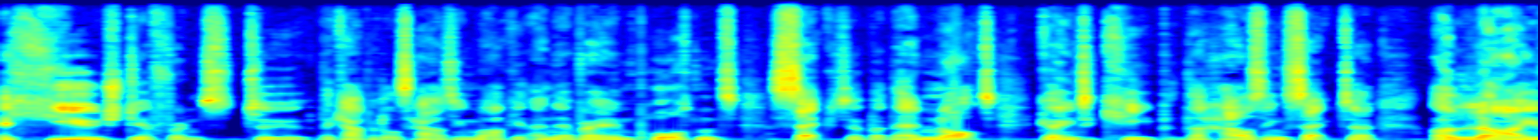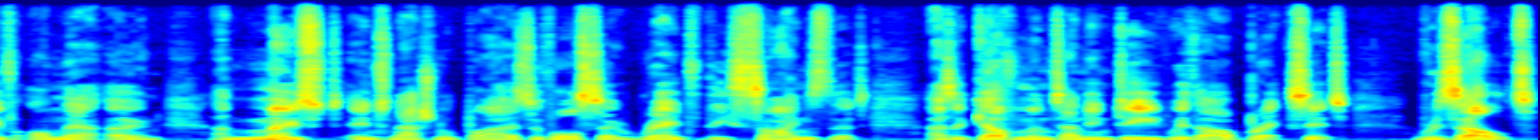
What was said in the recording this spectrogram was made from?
a huge difference to the capital's housing market and they're a very important sector, but they're not going to keep the housing sector alive on their own. And most international buyers have also read the signs that, as a government and indeed with our Brexit result,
